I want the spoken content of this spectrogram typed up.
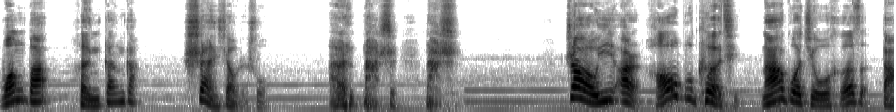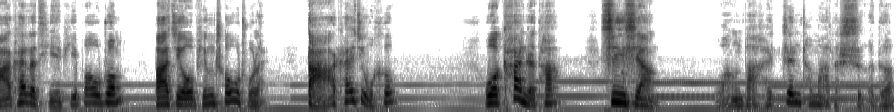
王八很尴尬，讪笑着说：“啊，那是那是。”赵一二毫不客气，拿过酒盒子，打开了铁皮包装，把酒瓶抽出来，打开就喝。我看着他，心想：王八还真他妈的舍得，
